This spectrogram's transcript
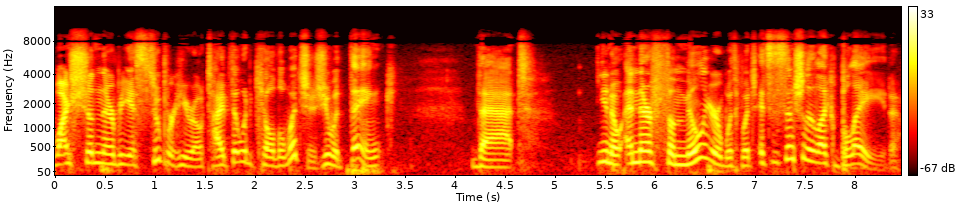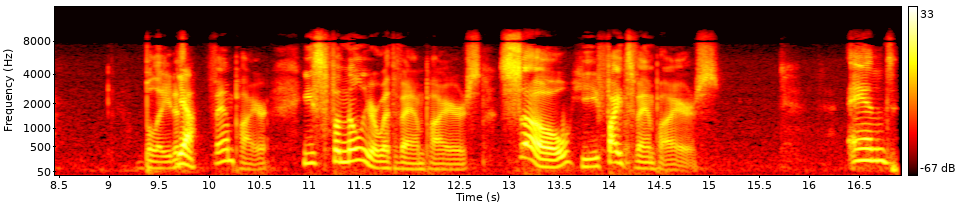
Why shouldn't there be a superhero type that would kill the witches? You would think that, you know, and they're familiar with witch. It's essentially like Blade. Blade is Yeah. a vampire. He's familiar with vampires, so he fights vampires. And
